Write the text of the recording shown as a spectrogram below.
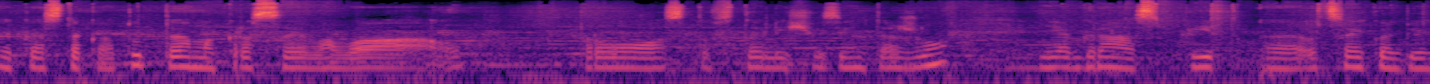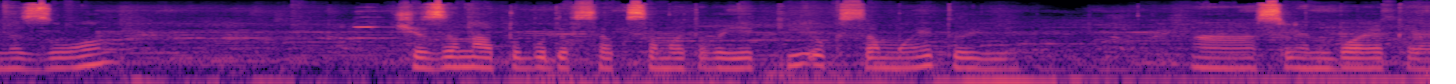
Якась така. Тут тема красива. Вау! Просто в стилі щось вінтажу. Якраз під е, оцей комбінезон. Чи занадто буде все оксамитове? Які оксамитові слінбеки?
